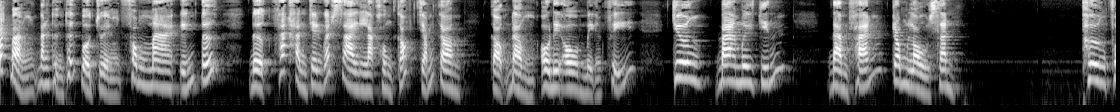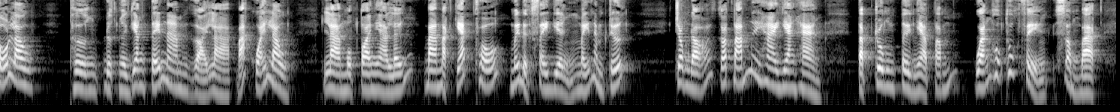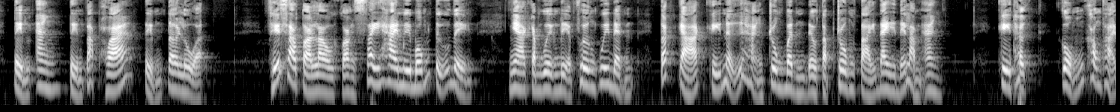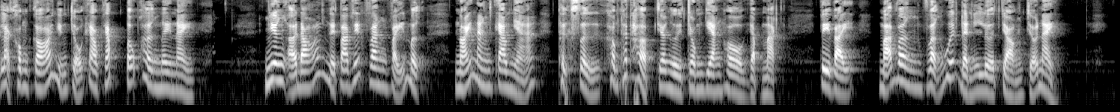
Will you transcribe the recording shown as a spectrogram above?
Các bạn đang thưởng thức bộ truyện Phong Ma Yến Tước được phát hành trên website lạchungcốc.com cộng đồng audio miễn phí chương 39 Đàm phán trong lầu xanh Thương phố lâu thường được người dân Tế Nam gọi là Bát Quái Lâu là một tòa nhà lớn ba mặt giáp phố mới được xây dựng mấy năm trước. Trong đó có 82 gian hàng tập trung từ nhà tắm, quán hút thuốc phiện, sòng bạc, tiệm ăn, tiệm tạp hóa, tiệm tơ lụa. Phía sau tòa lầu còn xây 24 tử viện. Nhà cầm quyền địa phương quy định tất cả kỹ nữ hạng trung bình đều tập trung tại đây để làm ăn. Kỳ thực, cũng không phải là không có những chỗ cao cấp tốt hơn nơi này. Nhưng ở đó người ta viết văn vẫy mực, nói năng cao nhã, thực sự không thích hợp cho người trong giang hồ gặp mặt. Vì vậy, Mã Vân vẫn quyết định lựa chọn chỗ này.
